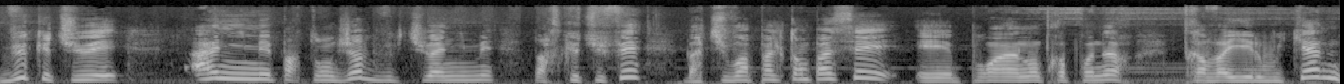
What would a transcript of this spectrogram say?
vu que tu es animé par ton job, vu que tu es animé par ce que tu fais, bah, tu vois pas le temps passer. Et pour un entrepreneur, travailler le week-end,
